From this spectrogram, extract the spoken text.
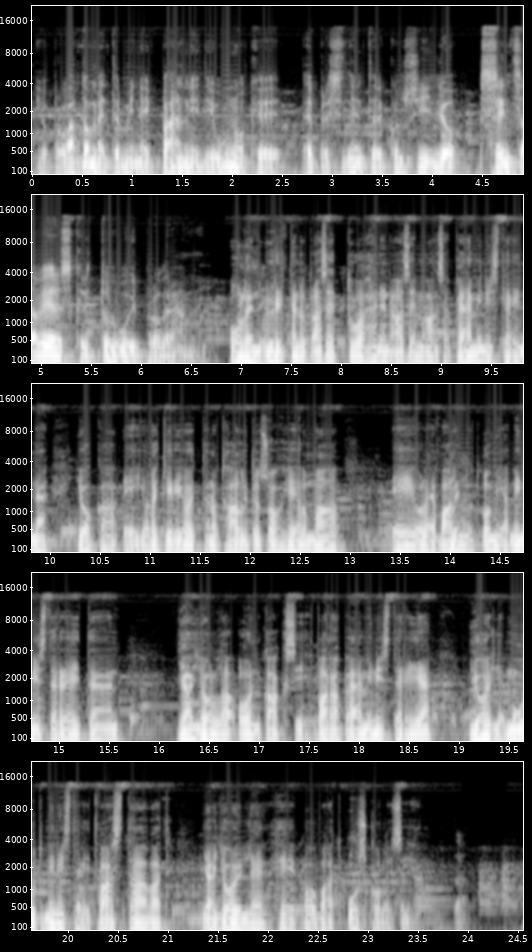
Io ho provato a mettermi nei panni di uno che è presidente del Consiglio senza aver scritto lui il programma. Olen yrittänyt asettua hänen asemaansa pääministerinä, joka ei ole kirjoittanut hallitusohjelmaa, ei ole valinnut omia ministereitään ja jolla on kaksi varapääministeriä, joille muut ministerit vastaavat ja joille he ovat uskollisia.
